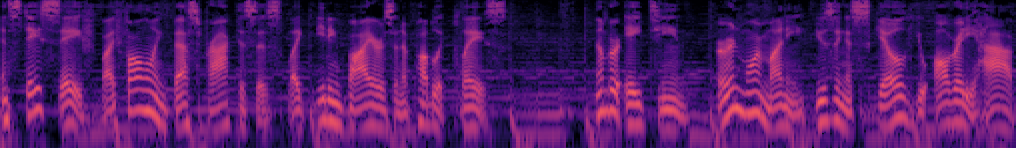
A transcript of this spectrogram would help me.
and stay safe by following best practices like meeting buyers in a public place. Number 18. Earn more money using a skill you already have.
